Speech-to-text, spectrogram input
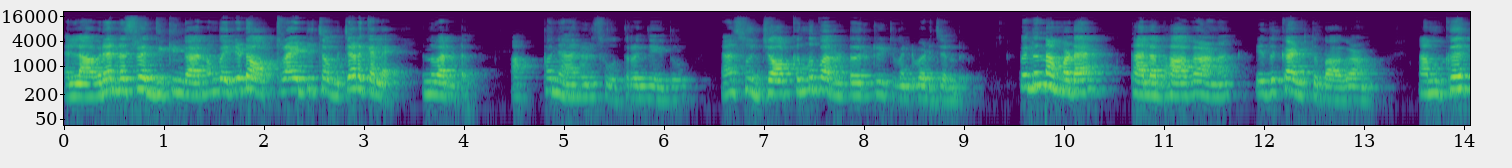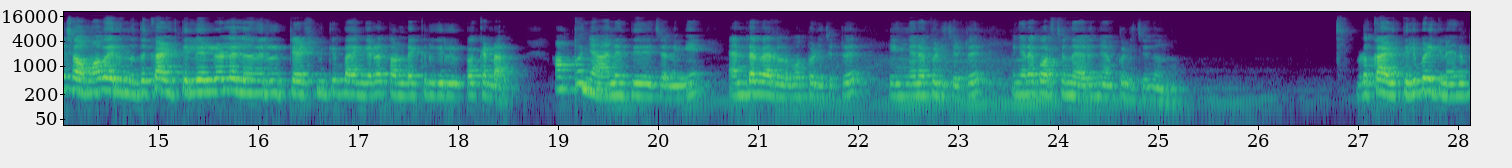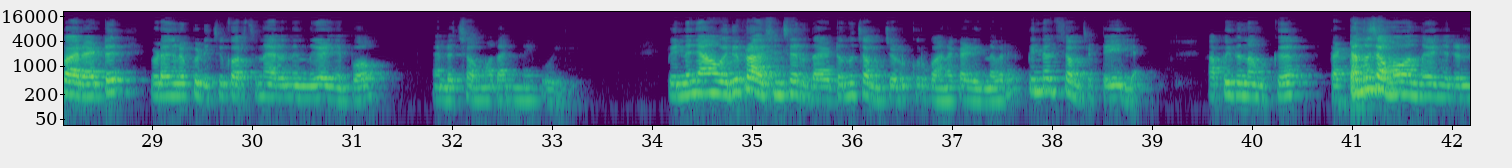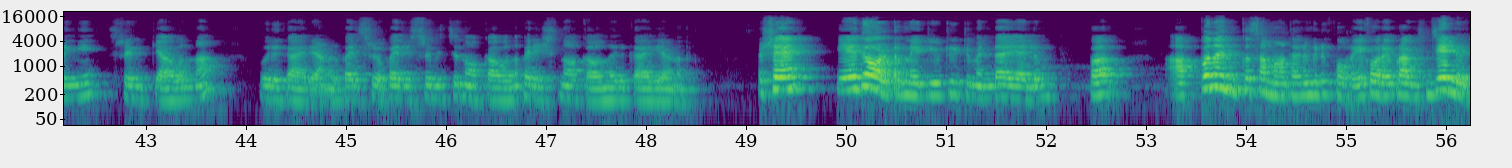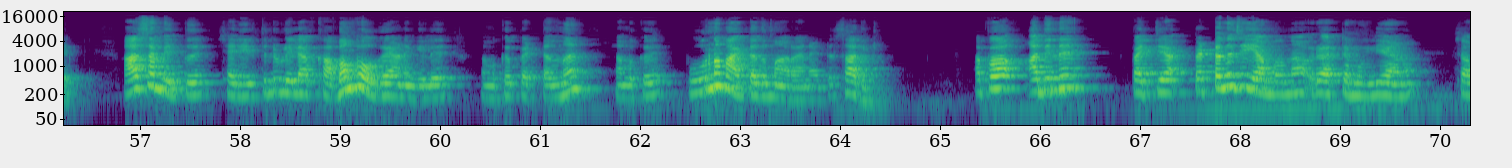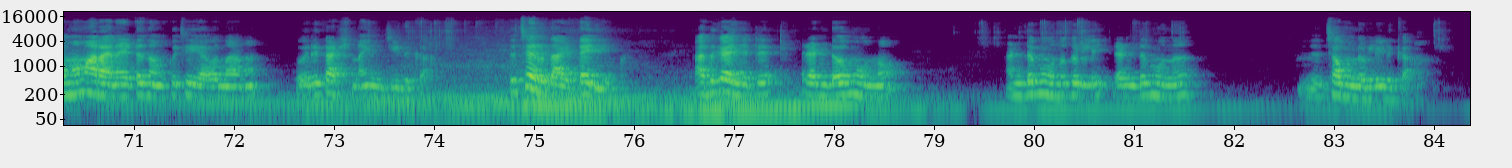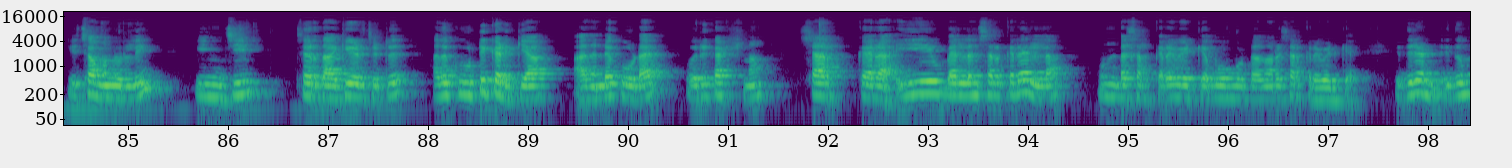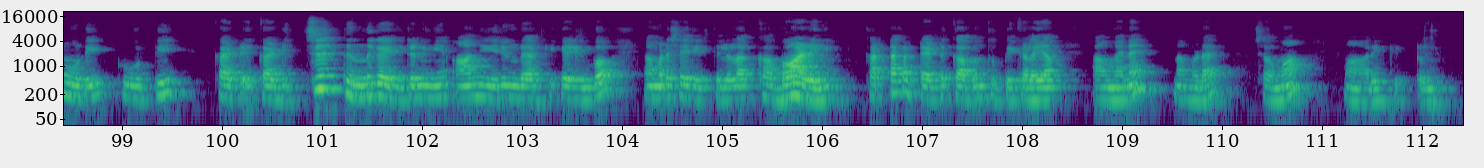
എല്ലാവരും എന്നെ ശ്രദ്ധിക്കും. കാരണം വലിയ ഡോക്ടറായിട്ട് ചുമച്ചടക്കല്ലേ എന്ന് പറഞ്ഞിട്ട്. അപ്പം ഞാനൊരു സൂത്രം ചെയ്തു. ഞാൻ സുജോക്ക് എന്ന് പറഞ്ഞിട്ട് ഒരു ട്രീറ്റ്മെന്റ് പഠിച്ചിട്ടുണ്ട്. അപ്പം ഇത് നമ്മുടെ തലഭാഗമാണ് ഇത് കഴുത്ത് ഭാഗമാണ് നമുക്ക് ചുമ വരുന്നത് കഴുത്തിലുള്ള ഇറിറ്റേഷനിക്ക് ഭയങ്കര തൊണ്ടക്കിറികിറിപ്പൊക്കെ ഉണ്ടാകും. അപ്പം ഞാൻ എന്ത് ചോദിച്ചിട്ടുണ്ടെങ്കിൽ എന്റെ വിരലുമ പിടിച്ചിട്ട് ഇങ്ങനെ പിടിച്ചിട്ട് ഇങ്ങനെ കുറച്ച് നേരം ഞാൻ പിടിച്ച് നിന്നു. ഇവിടെ കഴുത്തിൽ പിടിക്കണതിന് പകരമായിട്ട് ഇവിടെ ഇങ്ങനെ പിടിച്ച് കുറച്ച് നേരം നിന്ന് കഴിഞ്ഞപ്പോൾ എന്റെ ചുമ തന്നെ പോയി. പിന്നെ ഞാൻ ഒരു പ്രാവശ്യം ചെറുതായിട്ടൊന്ന് ചുമച്ചുള്ളൂ കുർബാന കഴിയുന്നവരെ. പിന്നെ അത് ചുമച്ചിട്ടേ ഇല്ല. അപ്പോൾ ഇത് നമുക്ക് പെട്ടെന്ന് ചുമ വന്നു കഴിഞ്ഞിട്ടുണ്ടെങ്കിൽ ശ്രമിക്കാവുന്ന ഒരു കാര്യമാണ് പരിശ്ര പരിശ്രമിച്ച് നോക്കാവുന്ന പരീക്ഷിച്ച് നോക്കാവുന്ന ഒരു കാര്യമാണത് പക്ഷേ ഏത് ഓൾട്ടർനേറ്റീവ് ട്രീറ്റ്മെന്റ് ആയാലും ഇപ്പം അപ്പം നമുക്ക് സമാധാനം കിട്ടി. കുറേ കുറേ പ്രാവശ്യം ചെയ്യേണ്ടി വരും. ആ സമയത്ത് ശരീരത്തിന്റെ ഉള്ളിൽ ആ കഫം പോകുകയാണെങ്കിൽ നമുക്ക് പെട്ടെന്ന് നമുക്ക് പൂർണമായിട്ട് അത് മാറാനായിട്ട് സാധിക്കും. അപ്പോൾ അതിന് പറ്റിയ പെട്ടെന്ന് ചെയ്യാൻ പോകുന്ന ഒരു ഒറ്റമൂലിയാണ് ചുമ മാറാനായിട്ട് നമുക്ക് ചെയ്യാവുന്നതാണ് ഒരു കഷ്ണം ഇഞ്ചി എടുക്കുക ഇത് ചെറുതായിട്ട് അരിയും അത് കഴിഞ്ഞിട്ട് രണ്ടോ മൂന്നോ രണ്ട് മൂന്ന് തുള്ളി രണ്ട് മൂന്ന് ചുമന്നുള്ളി എടുക്കുക. ഈ ചുമന്നുള്ളി ഇഞ്ചി ചെറുതാക്കി അടിച്ചിട്ട് അത് കൂട്ടിക്കടിക്കുക. അതിന്റെ കൂടെ ഒരു കഷ്ണം ശർക്കര ഈ വെല്ലം ശർക്കര അല്ല ഉണ്ട ശർക്കര മേടിക്കുക ബൂമ്പൂട്ട എന്ന് പറയുന്ന ശർക്കര മേടിക്കുക ഇത് രണ്ട് ഇത് മൂടി കൂട്ടി കടി കടിച്ച് തിന്ന് കഴിഞ്ഞിട്ടുണ്ടെങ്കിൽ ആ നീര് ഇങ്ങോട്ട് ഇറക്കി കഴിയുമ്പോൾ നമ്മുടെ ശരീരത്തിലുള്ള കഫം അഴയും. കട്ട കട്ടയായിട്ട് കഫം തുപ്പിക്കളയാം. അങ്ങനെ നമ്മുടെ ചുമ മാറിക്കിട്ടും.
